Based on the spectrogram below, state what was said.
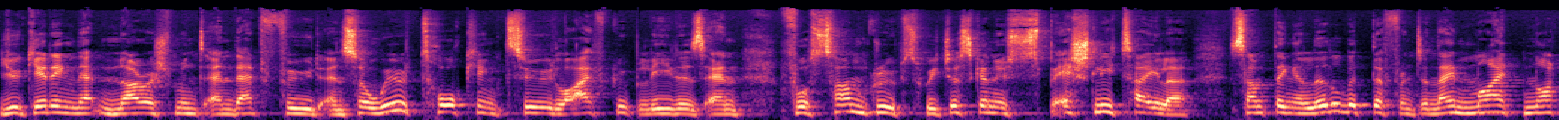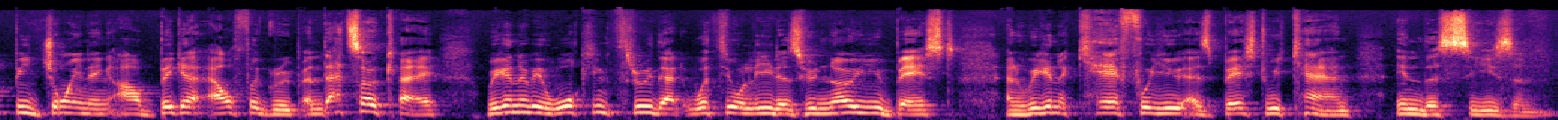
you're getting that nourishment and that food. And so we're talking to life group leaders, and for some groups, we're just going to specially tailor something a little bit different, and they might not be joining our bigger alpha group, and that's okay. We're going to be walking through that with your leaders who know you best, and we're going to care for you as best we can in this season.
